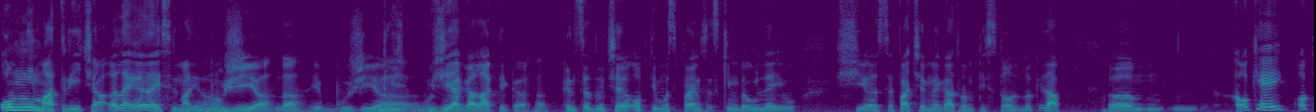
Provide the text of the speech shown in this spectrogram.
Omnimatricea, ăla e, ăla e Silmarillion, nu? Bujia, da, e bujia. Buj- bujia galactică. Da. Când se duce Optimus Prime să schimbe uleiul și uh, se face Megatron pistol. Look it up. Um, ok, ok,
